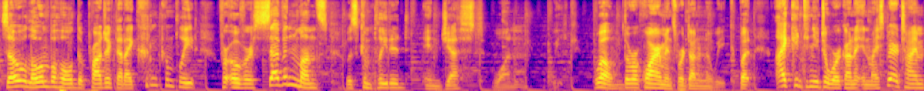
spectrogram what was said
So lo and behold, the project that I couldn't complete for over seven months was completed in just one well, the requirements were done in a week, but I continued to work on it in my spare time,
